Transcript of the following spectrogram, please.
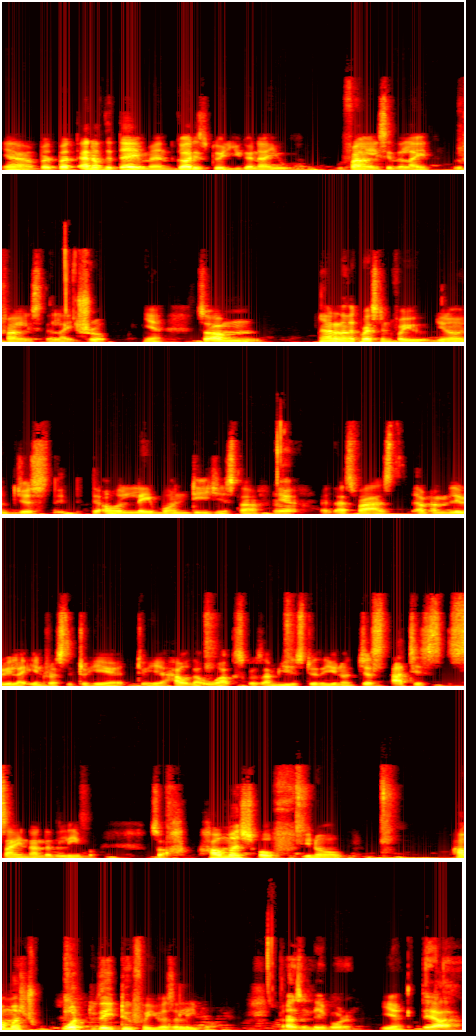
yeah, but but end of the day, man, God is good. You're gonna you we finally see the light. We finally see the light. True. Yeah. So um I had another question for you. You know, just the whole label and DJ stuff. Yeah. As far as I'm, I'm literally like interested to hear to hear how that works because I'm used to the you know just artists signed under the label. So how much of you know how much what do they do for you as a label? As a label, Yeah. they are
